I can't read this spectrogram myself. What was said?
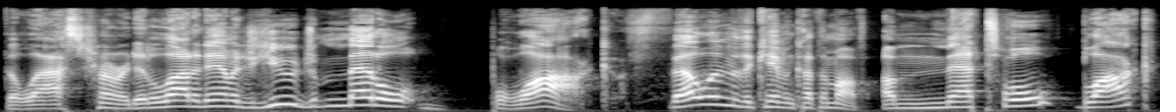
The last tremor did a lot of damage. A huge metal block fell into the cave and cut them off. A metal block?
